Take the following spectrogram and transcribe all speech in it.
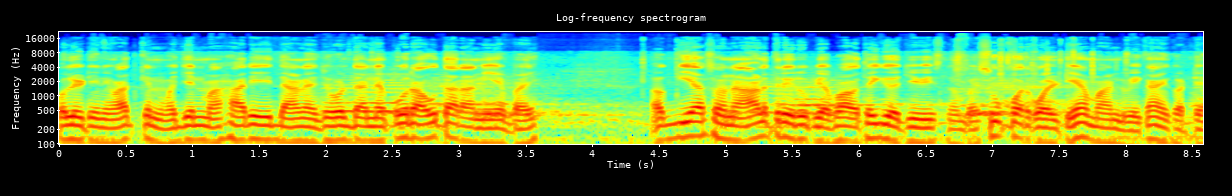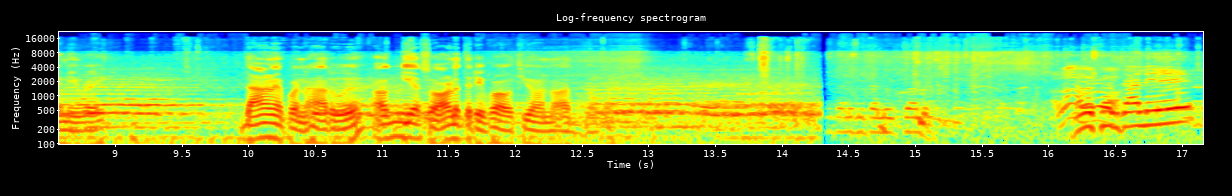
ક્વોલિટીની વાત કરીને વજનમાં હારી દાણે જોરદાર ને પૂરા ઉતારાની એ ભાઈ અગિયારસો ને આડત્રીસ રૂપિયા ભાવ થઈ ગયો જીવીસનો ભાઈ સુપર ક્વોલિટી હે, માંડવી, કાંઈ ઘટે નહીં ભાઈ. દાણે પણ સારું હે. અગિયારસો આડત્રીસ ભાવ થયો આનો આજનો. નવસો ચાલીસ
